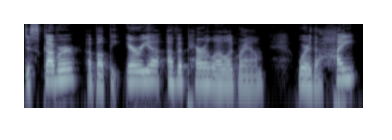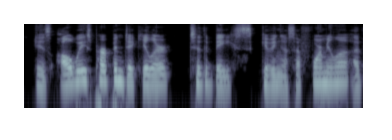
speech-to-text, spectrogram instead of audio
discover about the area of a parallelogram where the height is always perpendicular to the base, giving us a formula of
